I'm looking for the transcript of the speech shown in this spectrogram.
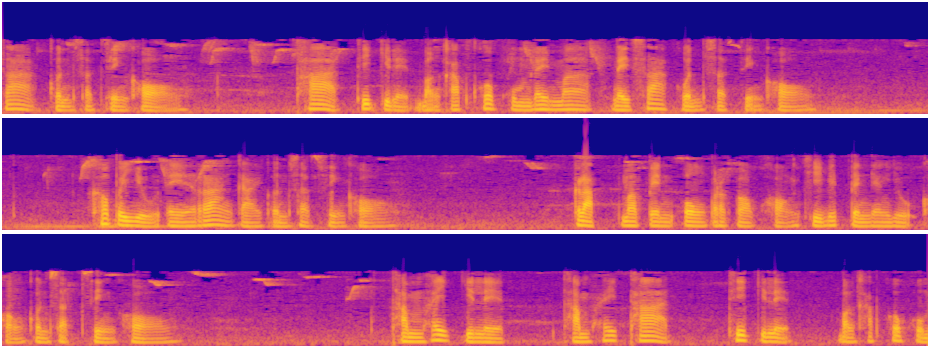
ซากคนสัตว์สิ่งของธาตุที่กิเลสบังคับควบคุมได้มากในซากคนสัตว์สิ่งของ เข้าไปอยู่ในร่างกายคนสัตว์สิ่งของ กลับมาเป็นองค์ประกอบของชีวิตเป็นยังอยู่ของคนสัตว์สิ่งของทำให้กิเลสทำให้ธาตุที่กิเลส บังคับควบคุม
